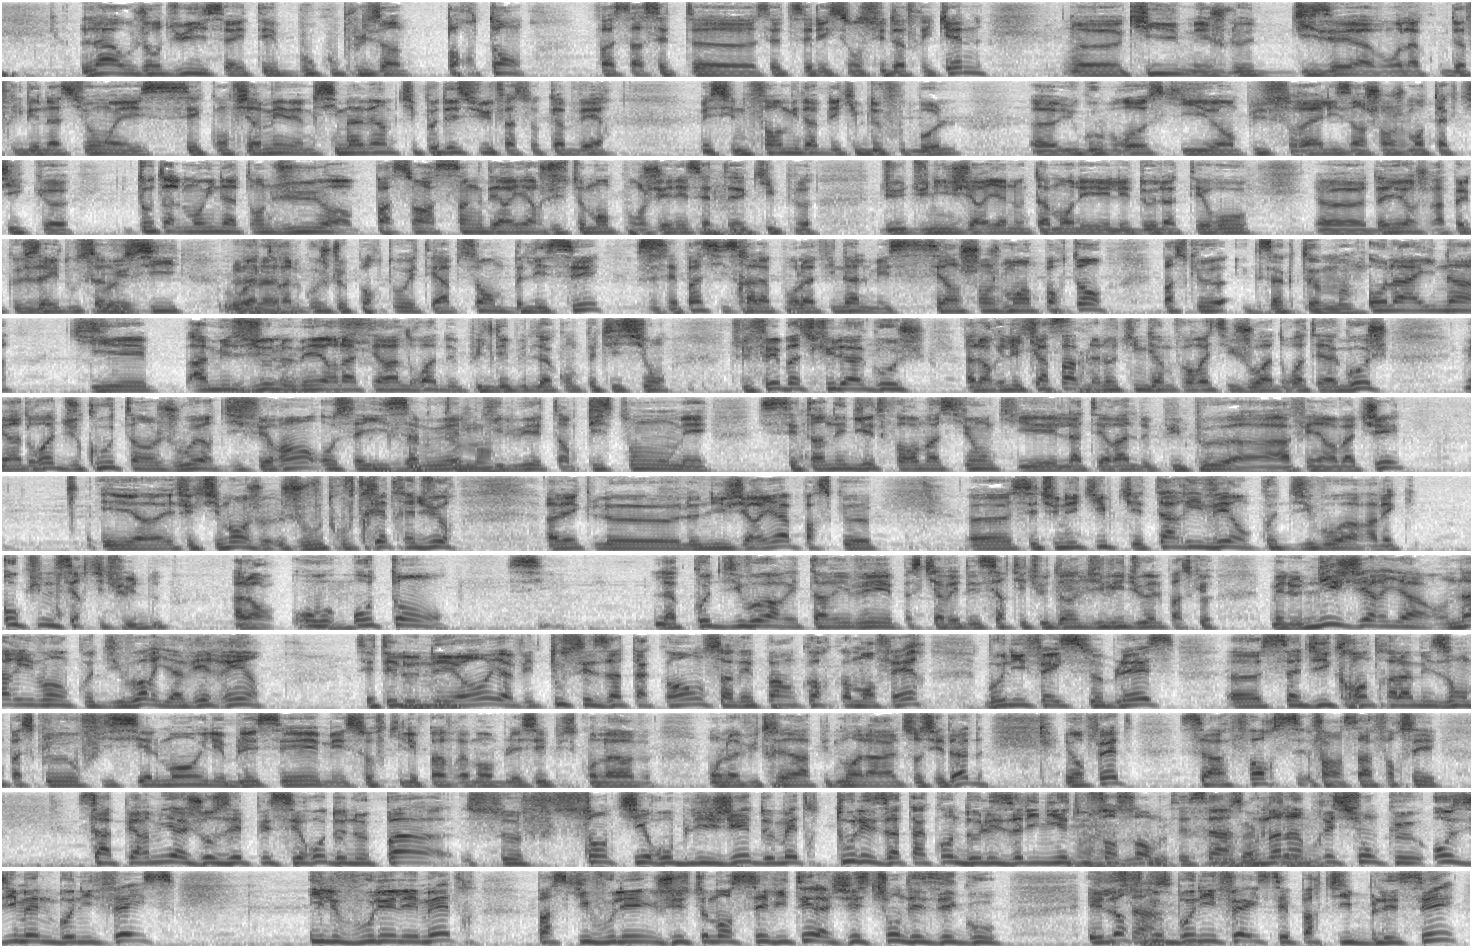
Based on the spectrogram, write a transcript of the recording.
Là, aujourd'hui, ça a été beaucoup plus important face à cette, euh, cette sélection sud-africaine euh, qui, mais je le disais avant la Coupe d'Afrique des Nations et c'est confirmé, même s'il m'avait un petit peu déçu face au Cap Vert, mais c'est une formidable équipe de football. Euh, Hugo Bros qui en plus réalise un changement tactique euh, totalement inattendu en passant à 5 derrière justement pour gêner cette équipe du, du Nigeria, notamment les, les deux latéraux. D'ailleurs, je rappelle que Zaidou Sanusi, le Voilà. latéral gauche de Porto, était absent, blessé. Je ne sais pas s'il sera là pour la finale, mais c'est un changement important parce que Exactement. Ola Aina, qui est à mes yeux le meilleur latéral droit depuis le début de la compétition. Tu le fais basculer à gauche. Alors il est, capable, ça. à Nottingham Forest, il joue à droite et à gauche. Mais à droite, du coup, tu as un joueur différent. Osaï Samuel, qui lui est un piston, mais c'est un ailier de formation qui est latéral depuis peu à, à Fenerbahçe. Et euh, effectivement, je, je vous trouve très très dur avec le, le Nigeria parce que euh, c'est une équipe qui est arrivée en Côte d'Ivoire avec aucune certitude. Alors au- autant si la Côte d'Ivoire est arrivée parce qu'il y avait des certitudes individuelles, parce que mais le Nigeria en arrivant en Côte d'Ivoire, il y avait rien. C'était le néant, il y avait tous ces attaquants, on savait pas encore comment faire. Boniface se blesse, euh, Sadik rentre à la maison parce que officiellement il est blessé, mais sauf qu'il n'est pas vraiment blessé puisqu'on l'a on l'a vu très rapidement à la Real Sociedad. Et en fait, ça a forcé, enfin ça a forcé, ça a permis à José Pesero de ne pas se sentir obligé de mettre tous les attaquants, de les aligner tous ensemble. C'est ça. On a l'impression que Ozymen Boniface, il voulait les mettre parce qu'il voulait justement s'éviter la gestion des égaux. Et lorsque. Boniface est parti blessé,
